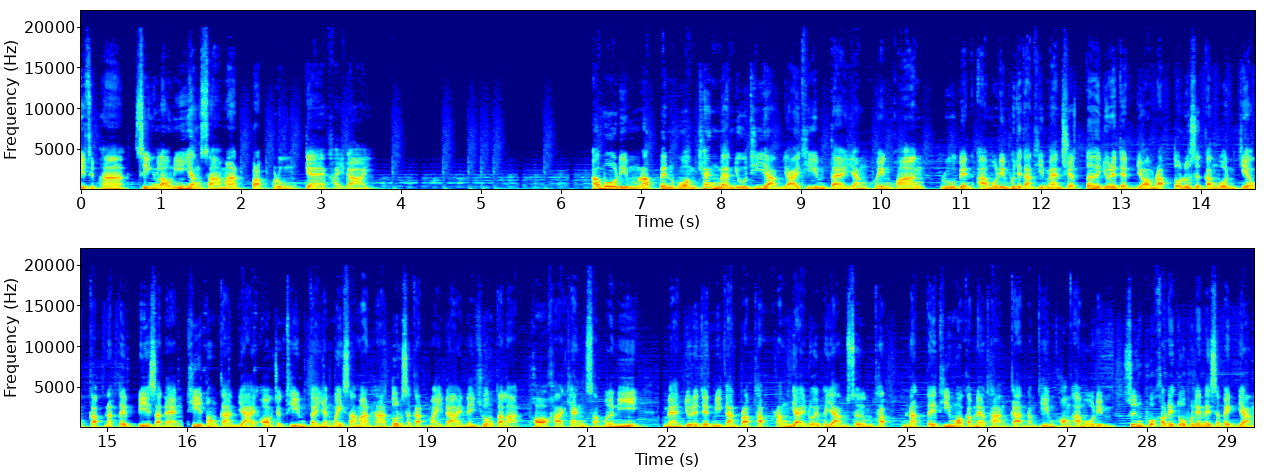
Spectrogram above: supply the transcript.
2024-2025 สิ่งเหล่านี้ยังสามารถปรับปรุงแก้ไขได้ อาโมริมรับเป็นห่วงแข้งแมนยูที่อยากย้ายทีมแต่ยังเคว้งคว้าง รูเบนอาโมริมผู้จัดการทีมแมนเชสเตอร์ยูไนเต็ดยอมรับตัวรู้สึกกังวลเกี่ยวกับนักเตะปีศาจแดงที่ต้องการย้ายออกจากทีม แต่ยังไม่สามารถหาต้นสกัดใหม่ได้ในช่วงตลาดพ่อค้าแข้งซัมเมอร์นี้แมนยูไนเต็ดมีการปรับทัพครั้งใหญ่โดยพยายามเสริมทัพนักเตะที่เหมาะกับแนวทางการทำทีมของอาโมริม ซึ่งพวกเขาได้ตัวผู้เล่นในสเปคอย่าง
